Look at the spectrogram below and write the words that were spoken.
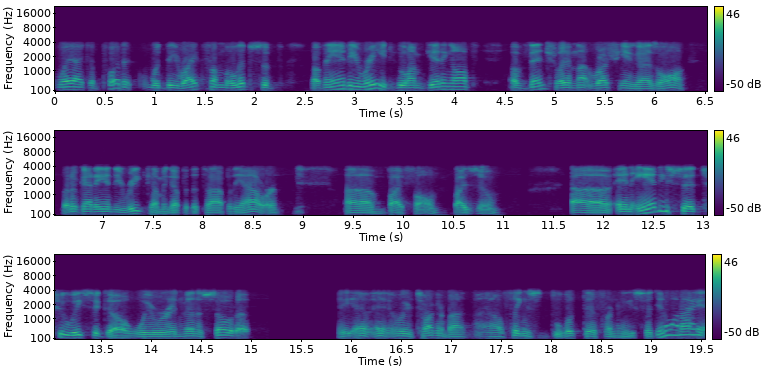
way I could put it would be right from the lips of of Andy Reid, who I'm getting off eventually. I'm not rushing you guys along, but I've got Andy Reid coming up at the top of the hour um, by phone, by Zoom. Uh, and Andy said two weeks ago we were in Minnesota. He, uh, we were talking about how things look different, and he said, "You know what? I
